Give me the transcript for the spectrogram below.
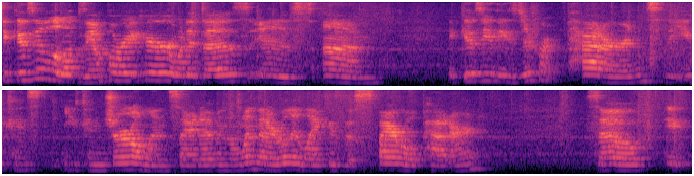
it gives you a little example right here. What it does is um, it gives you these different patterns that you can you can journal inside of. And the one that I really like is the spiral pattern. So it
